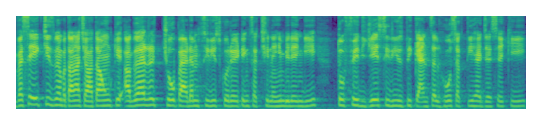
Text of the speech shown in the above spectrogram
वैसे एक चीज़ मैं बताना चाहता हूँ कि अगर चोप एडम सीरीज़ को रेटिंग्स अच्छी नहीं मिलेंगी तो फिर ये सीरीज़ भी कैंसिल हो सकती है, जैसे कि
